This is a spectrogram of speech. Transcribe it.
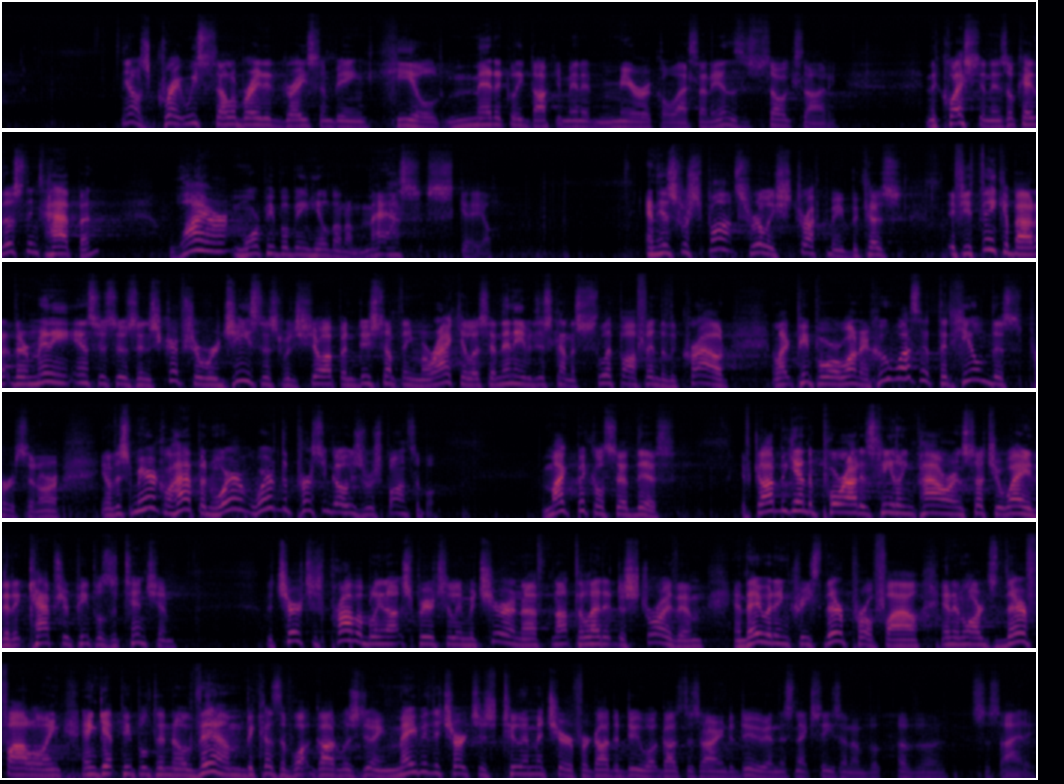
You know, it's great. We celebrated grace and being healed, medically documented miracle last Sunday. And this is so exciting. And the question is okay, those things happen. Why aren't more people being healed on a mass scale? And his response really struck me because if you think about it, there are many instances in Scripture where Jesus would show up and do something miraculous, and then he would just kind of slip off into the crowd. And like people were wondering, who was it that healed this person? Or, you know, this miracle happened. Where, where did the person go who's responsible? And Mike Bickle said this If God began to pour out his healing power in such a way that it captured people's attention, the church is probably not spiritually mature enough not to let it destroy them, and they would increase their profile and enlarge their following and get people to know them because of what God was doing. Maybe the church is too immature for God to do what God's desiring to do in this next season of, of the society.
